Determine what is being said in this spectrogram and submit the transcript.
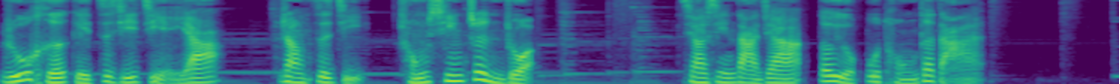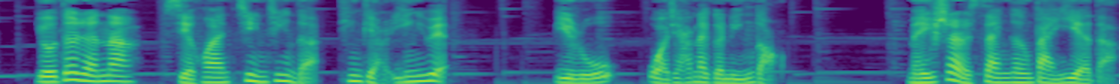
如何给自己解压，让自己重新振作？相信大家都有不同的答案。有的人呢，喜欢静静的听点音乐，比如我家那个领导，没事三更半夜的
